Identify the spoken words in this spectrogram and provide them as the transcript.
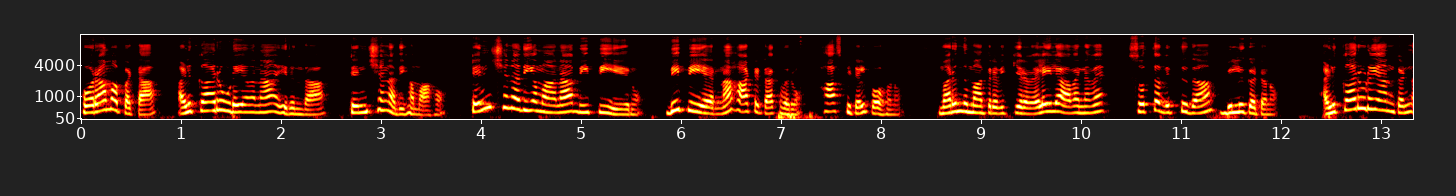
பொறாமப்பட்டா அழுக்காறு உடையவனா இருந்தா டென்ஷன் அதிகமாகும். டென்ஷன் அதிகமானா பிபி ஏறும். பிபி ஏறினா ஹார்ட் அட்டாக் வரும். ஹாஸ்பிட்டல் போகணும். மருந்து மாத்திரை விற்கிற வேலையில் அவனவன் சொத்தை விற்று தான் பில்லு கட்டணும் அழுக்காருடையான் கண்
